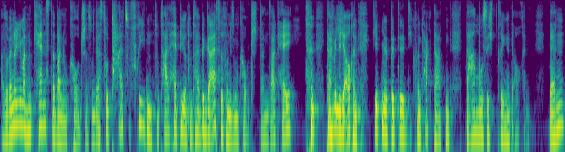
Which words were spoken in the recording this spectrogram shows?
Also wenn du jemanden kennst, der bei einem Coach ist und der ist total zufrieden, total happy und total begeistert von diesem Coach, dann sag, hey, da will ich auch hin. Gib mir bitte die Kontaktdaten, da muss ich dringend auch hin. Denn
